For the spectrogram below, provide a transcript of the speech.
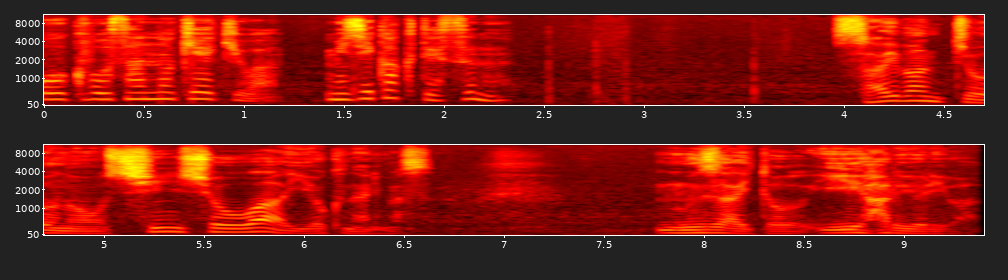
大久保さんの刑期は短くて済む？裁判長の心証は良くなります。無罪と言い張るよりは。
